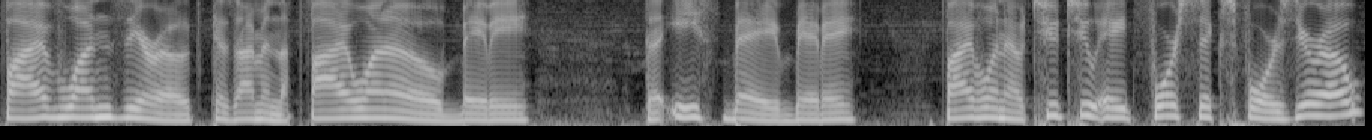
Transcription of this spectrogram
510 because I'm in the 510, baby. The East Bay, baby. 510 228 4640.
